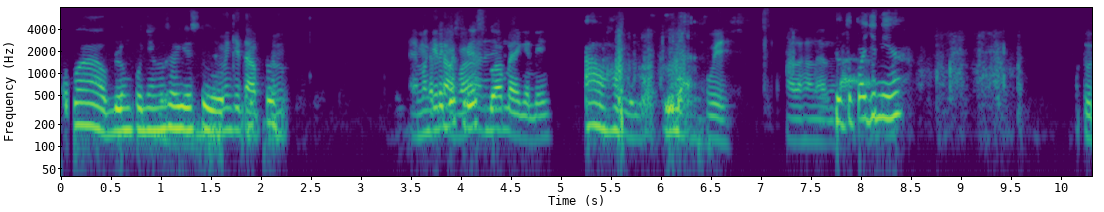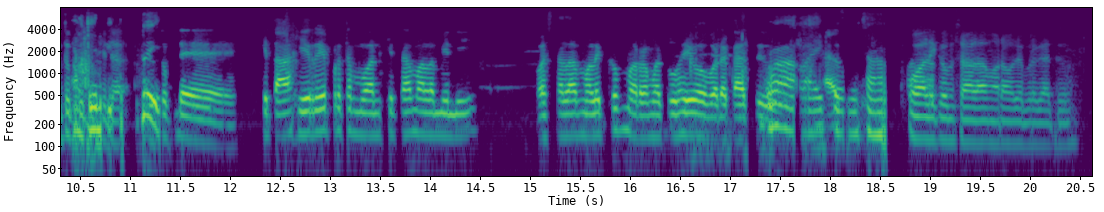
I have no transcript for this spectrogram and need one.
Gue mah belum punya yang serius tuh. Emang kita em- Emang Tapi kita apa? serius gue sama yang ini. Alhamdulillah tidak. Wih. Alhamdulillah. Tutup aja nih ya. Tutup tutup kita. Tutup deh. Kita akhiri pertemuan kita malam ini. Wassalamualaikum warahmatullahi wabarakatuh. Waalaikumsalam. Waalaikumsalam warahmatullahi wabarakatuh.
